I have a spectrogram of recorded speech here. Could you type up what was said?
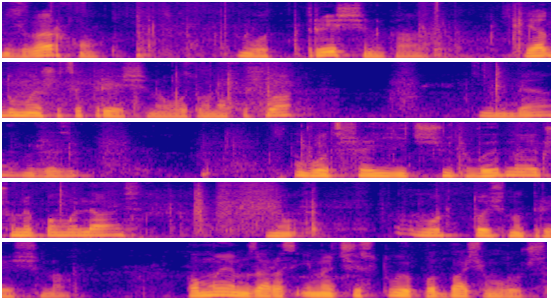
зверху от тріщинка. Я думаю, що це тріщина. От вона пішла. Іде вже. От ще її чуть видно, якщо не помиляюсь. Ну, от точно тріщина. Помиємо зараз і на чистую, побачимо лучше.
